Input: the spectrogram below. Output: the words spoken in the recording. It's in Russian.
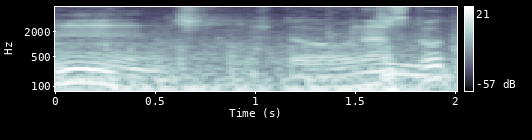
Ммм, что у нас тут?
